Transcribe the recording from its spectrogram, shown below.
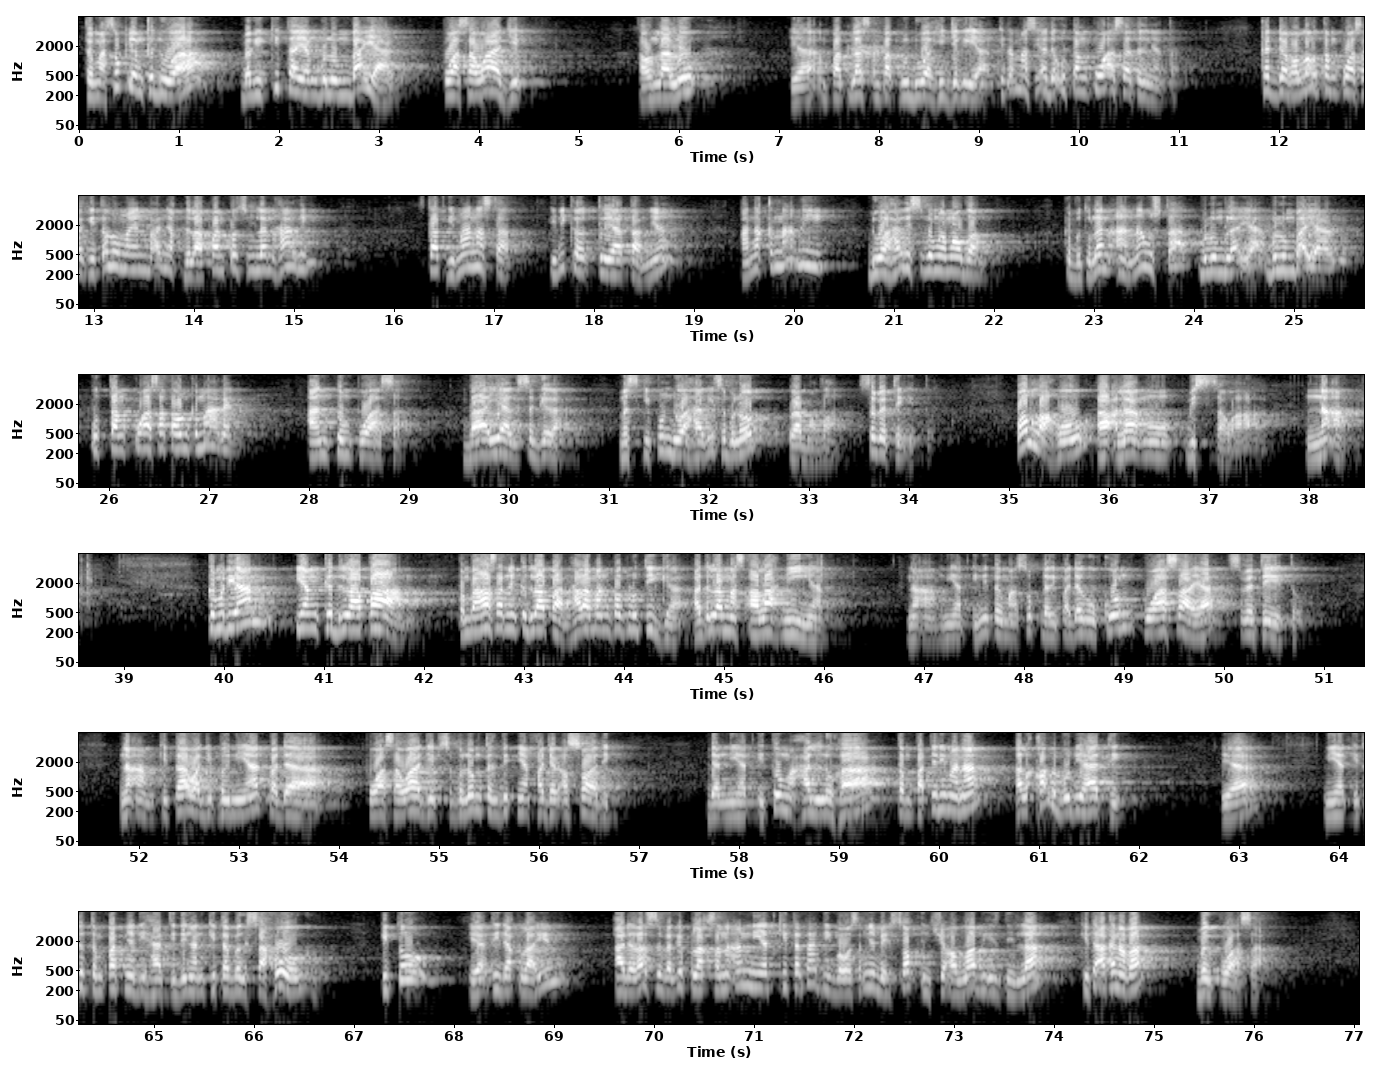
Termasuk yang kedua, bagi kita yang belum bayar puasa wajib tahun lalu ya 1442 Hijriah, kita masih ada utang puasa ternyata. Kadar Allah utang puasa kita lumayan banyak, 8 atau 9 hari. Ustaz gimana Ustaz? Ini ke kelihatannya anak kena nih dua hari sebelum Ramadan. Kebetulan anak Ustaz belum bayar, belum bayar utang puasa tahun kemarin. Antum puasa, bayar segera meskipun dua hari sebelum Ramadan. Seperti itu. Wallahu a'lamu bis-shawab. Naam. Kemudian yang kedelapan, pembahasan yang kedelapan, halaman 43 adalah masalah niat. Nah, niat ini termasuk daripada rukun puasa ya, seperti itu. Nah, kita wajib berniat pada puasa wajib sebelum terbitnya fajar as-sadiq. Dan niat itu mahalluha, tempatnya di mana? Al-qalbu di hati. Ya. Niat itu tempatnya di hati. Dengan kita bersahur itu ya tidak lain adalah sebagai pelaksanaan niat kita tadi bahwasanya besok insya Allah biiznillah kita akan apa berpuasa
